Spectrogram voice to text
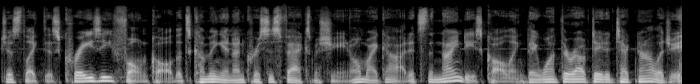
Just like this crazy phone call that's coming in on Chris's fax machine. Oh my God, it's the '90s calling. They want their outdated technology.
